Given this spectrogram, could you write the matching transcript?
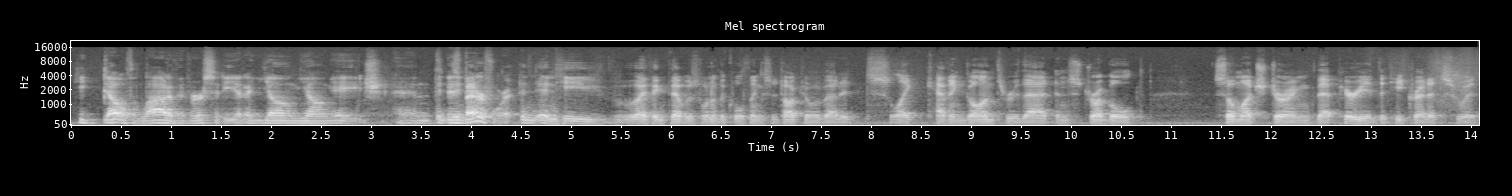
he dealt with a lot of adversity at a young, young age and And- is and- better for it. And and he, I think that was one of the cool things to talk to him about. It's like having gone through that and struggled so much during that period that he credits with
